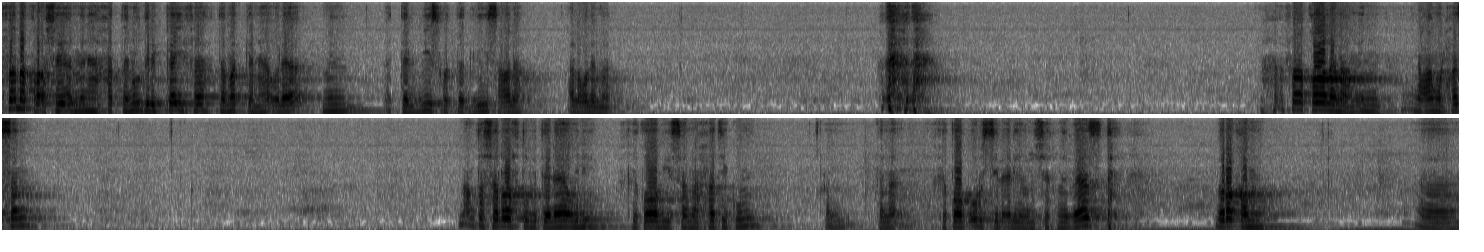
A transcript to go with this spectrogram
فنقرأ شيئا منها حتى ندرك كيف تمكن هؤلاء من التلبيس والتدليس على العلماء. فقال نعم إن نعم الحسن نعم تشرفت بتناول خطاب سماحتكم كان خطاب أرسل إليه من الشيخ مباز برقم آه،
